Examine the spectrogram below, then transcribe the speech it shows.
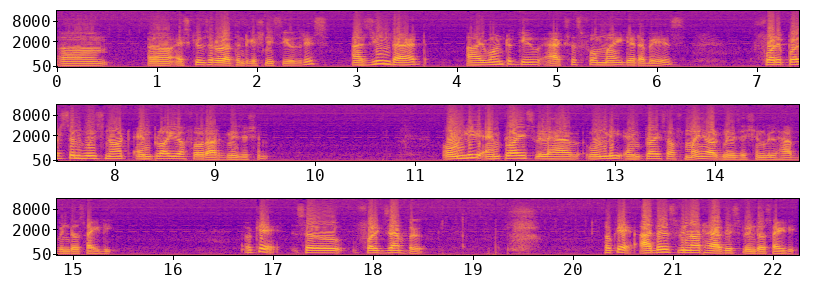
um, uh, SQL Server authentication is used is assume that I want to give access for my database for a person who is not employee of our organization. Only employees will have only employees of my organization will have Windows ID okay so for example okay others will not have this Windows ID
